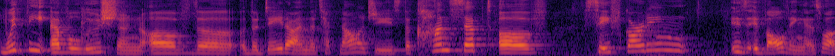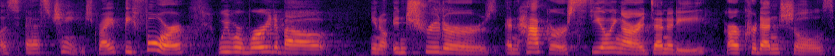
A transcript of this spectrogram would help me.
with the evolution of the, the data and the technologies, the concept of safeguarding is evolving as well. It has changed, right? Before, we were worried about you know, intruders and hackers stealing our identity, our credentials,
